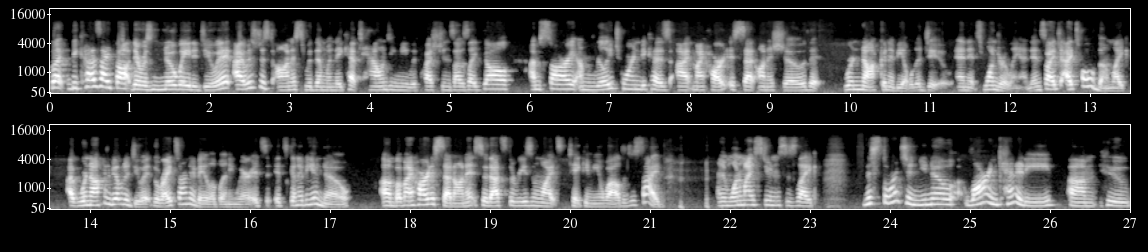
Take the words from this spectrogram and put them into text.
But because i thought there was no way to do it i was just honest with them when they kept hounding me with questions. I was like y'all i'm sorry i'm really torn because I, my heart is set on a show that we're not going to be able to do and it's wonderland. And so i, I told them like I, we're not going to be able to do it. The rights aren't available anywhere. It's it's going to be a no um, but my heart is set on it so that's the reason why it's taking me a while to decide. And one of my students is like Miss Thornton, you know, Lauren Kennedy, um, who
